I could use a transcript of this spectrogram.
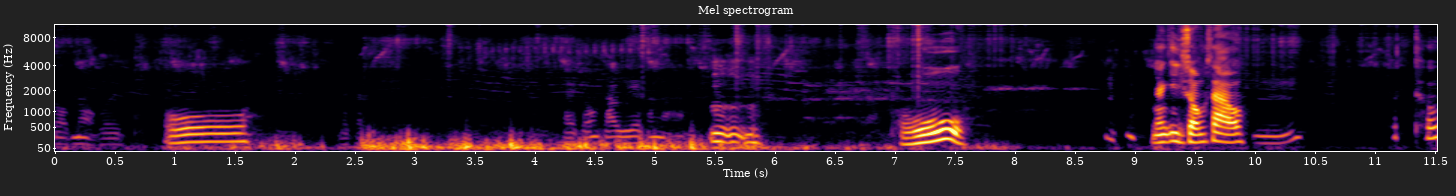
รอบนอกเลย โอ้แล้วก็ใส่ช่องเท้าอยู่ได้ข้างหน้าอืมอืมอืมโอ้ยังอีกสองเสาอืมโธ่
